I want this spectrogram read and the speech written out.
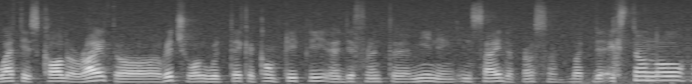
what is called a rite or ritual will take a completely uh, different uh, meaning inside the person. But the external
